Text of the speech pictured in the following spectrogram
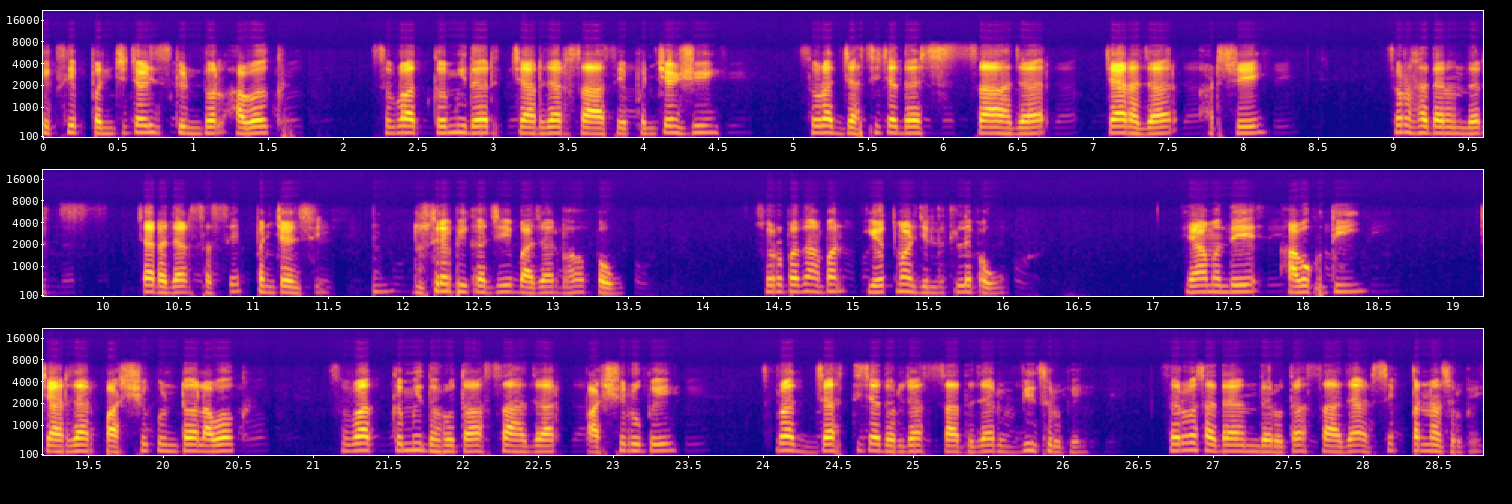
एकशे पंचेचाळीस क्विंटल आवक सर्वात कमी दर चार हजार सहाशे पंच्याऐंशी सर्वात जास्तीचा दर सहा हजार चार हजार आठशे सर्वसाधारण दर चार हजार सातशे पंच्याऐंशी. दुसऱ्या पिकाचे बाजारभाव पाहू. सर्वप्रथम आपण यवतमाळ जिल्ह्यातले पाहू. यामध्ये आवक होती चार हजार पाचशे क्विंटल आवक. सर्वात कमी दर होता सहा हजार पाचशे रुपये. सर्वात जास्तीचा दर होता सात हजार वीस रुपये. सर्वसाधारण दर होता सहा हजार आठशे पन्नास रुपये.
